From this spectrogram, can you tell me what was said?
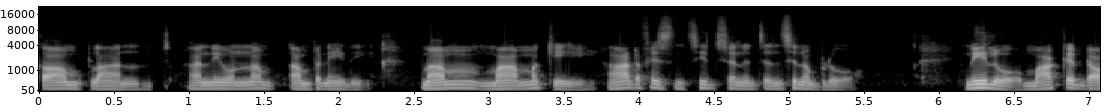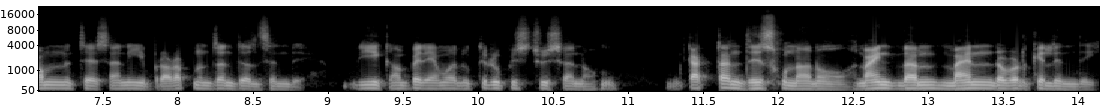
కామ్ ప్లాన్ అన్నీ ఉన్న కంపెనీది మా అమ్మ మా అమ్మకి ఆర్టిఫిషియల్ సీడ్స్ అని తెలిసినప్పుడు నీళ్ళు మార్కెట్ డామినేట్ చేశాను ఈ ప్రోడక్ట్ నుంచి అని తెలిసింది. ఈ కంపెనీ ఏమో ఫిఫ్టీ రూపీస్ చూశాను. కరెక్ట్ అని తీసుకున్నాను. నైన్ డన్ నైన్ డబల్కి వెళ్ళింది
